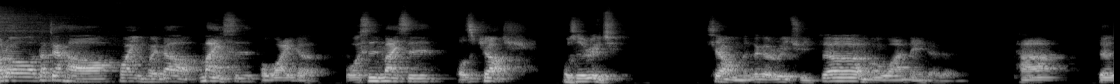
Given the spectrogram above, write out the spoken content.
Hello，大家好，欢迎回到麦斯 Provider，我是麦斯，我是 Josh，我是 Rich。像我们这个 Rich 这么完美的人，他的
